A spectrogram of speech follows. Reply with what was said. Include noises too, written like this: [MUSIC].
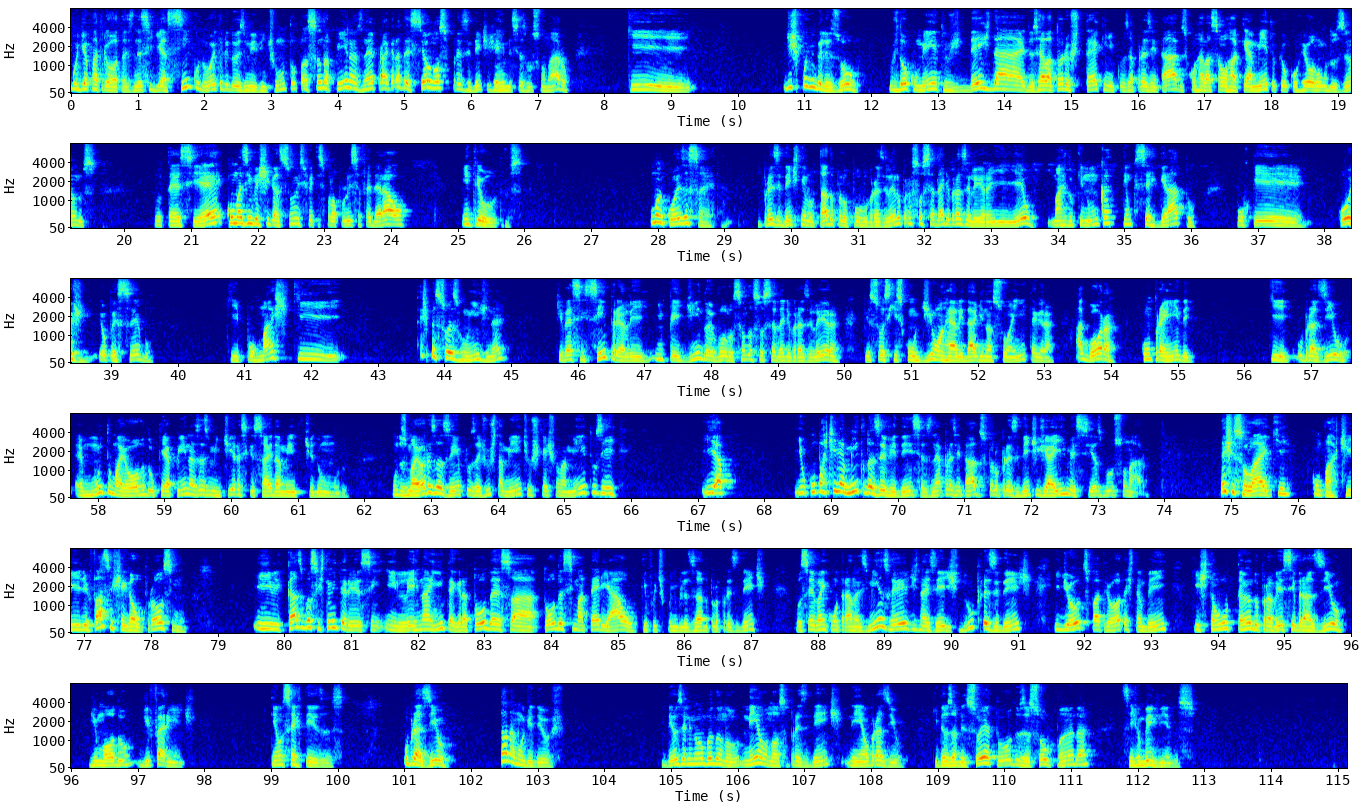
Bom dia, patriotas. Nesse dia 5 de 8 de 2021, estou passando apenas né, para agradecer ao nosso presidente Jair Messias Bolsonaro, que disponibilizou os documentos, desde a, dos relatórios técnicos apresentados com relação ao hackeamento que ocorreu ao longo dos anos no TSE, como as investigações feitas pela Polícia Federal, entre outros. Uma coisa é certa, o presidente tem lutado pelo povo brasileiro, para a sociedade brasileira. E eu, mais do que nunca, tenho que ser grato, porque hoje eu percebo que, por mais que as pessoas ruins, né, tivessem sempre ali impedindo a evolução da sociedade brasileira, pessoas que escondiam a realidade na sua íntegra, agora compreendem que o Brasil é muito maior do que apenas as mentiras que saem da mente do mundo. Um dos maiores exemplos é justamente os questionamentos e, e, a, e o compartilhamento das evidências né, apresentados pelo presidente Jair Messias Bolsonaro. Deixe seu like, compartilhe, faça chegar ao próximo e caso vocês tenham interesse em ler na íntegra toda essa, todo esse material que foi disponibilizado pelo presidente, você vai encontrar nas minhas redes, nas redes do [LAUGHS] presidente e de outros patriotas também que estão lutando para ver esse Brasil de modo diferente. Tenham certezas. O Brasil está na mão de Deus. Deus ele não abandonou nem ao nosso presidente, nem ao Brasil. Que Deus abençoe a todos. Eu sou o Panda. Sejam bem-vindos.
